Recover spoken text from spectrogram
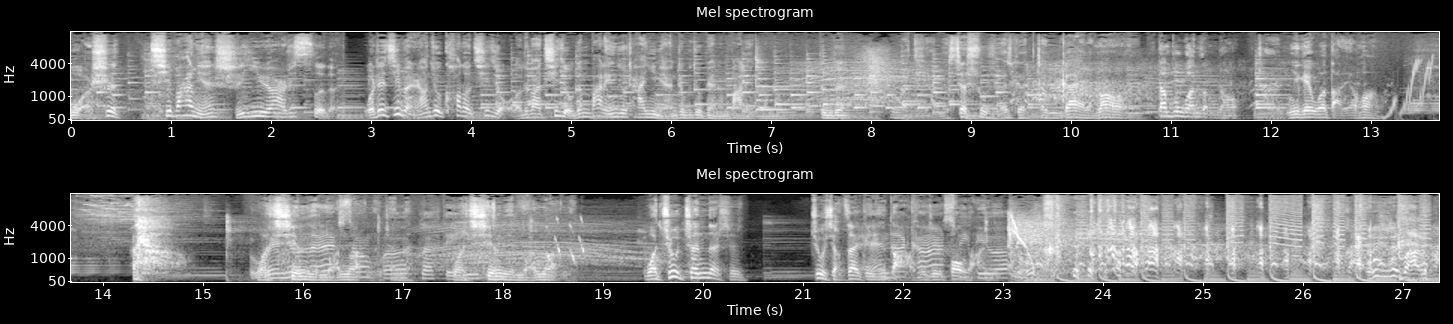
我是七八年十一月二十四的，我这基本上就靠到七九了，对吧？七九跟八零就差一年，这不就变成八零了吗？对不对？我天哪，这数学可真盖了帽了。但不管怎么着，晨儿，你给我打电话了。我心里暖暖的，真的，我心里暖暖的，我就真的是，就想再给你打回去报答你。还是咱俩。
